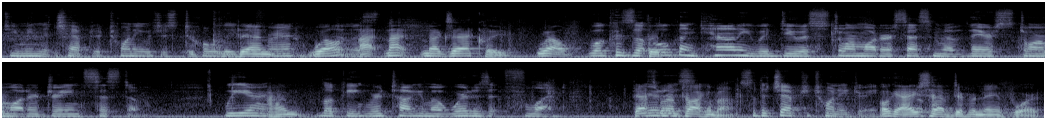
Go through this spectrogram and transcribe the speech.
do you mean the chapter 20, which is totally Then, different? well, than this- not, not not exactly, well, Well, because the The- Oakland County would do a stormwater assessment of their stormwater drain system. We are I'm- aren't looking, we're talking about where does it flood? That's Where what I'm does- talking about. So the chapter 20 drain. Okay, I just have a different name for it.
